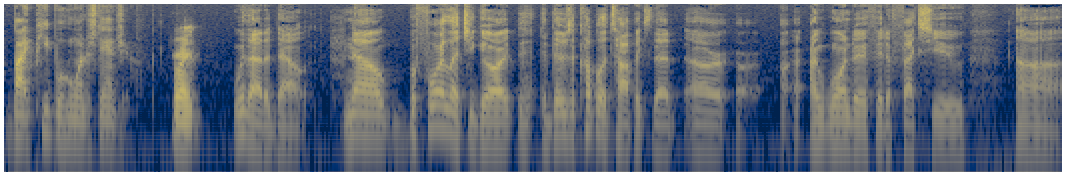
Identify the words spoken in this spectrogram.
by people who understand you. Right. Without a doubt. Now, before I let you go, there's a couple of topics that are. are I wonder if it affects you, uh,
